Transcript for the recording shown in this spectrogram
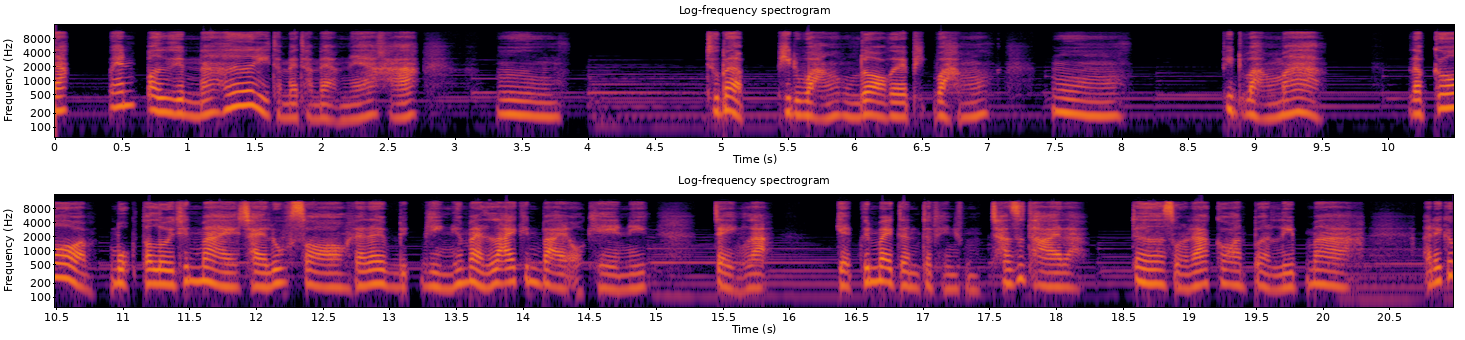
นักแม่นปืนนะเฮ้ยทำไมทำแบบเนี้ยคะ อืม ทุกแบบผิดหวังผมบอกเลยผิดหวัง อืม ผิดหวังมาก แล้วก็บุกตะลุยขึ้นมาใช้ลูกซองแล้วได้ยิงขึ้นไปไล่ขึ้นไปโอเคนี่เจ๋งละ เก็บขึ้นไปจนจะถึงชั้นสุดท้ายละเจอสุนทรากรเปิดลิฟต์มา อันนี้ก็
